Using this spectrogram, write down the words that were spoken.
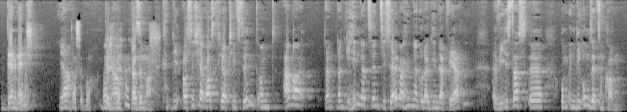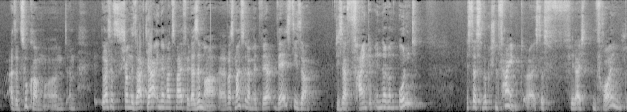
der ja, genau. Mensch, genau. ja, das wir. Genau, da sind wir. Die aus sich heraus kreativ sind und aber dann, dann gehindert sind, sich selber hindern oder gehindert werden wie ist das, äh, um in die Umsetzung kommen, also zu kommen? Und ähm, du hast jetzt schon gesagt, ja, innerer Zweifel, da sind wir. Äh, was meinst du damit? Wer, wer ist dieser, dieser Feind im Inneren und ist das wirklich ein Feind oder ist das vielleicht ein Freund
